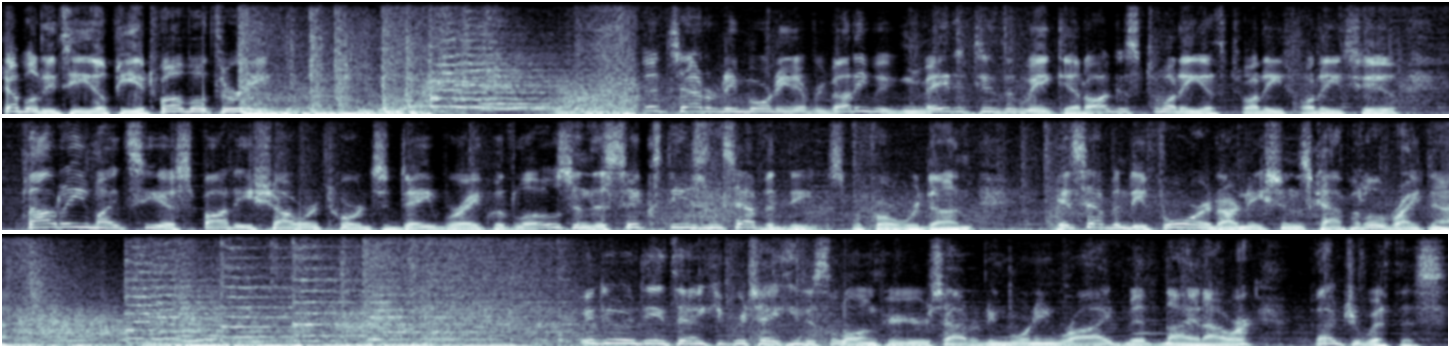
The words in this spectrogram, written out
WTOP at 1203. Good Saturday morning, everybody. We've made it to the weekend, August 20th, 2022. Cloudy, might see a spotty shower towards daybreak with lows in the 60s and 70s. Before we're done, it's 74 in our nation's capital right now. We do indeed thank you for taking us along for your Saturday morning ride, midnight hour. Glad you're with us.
